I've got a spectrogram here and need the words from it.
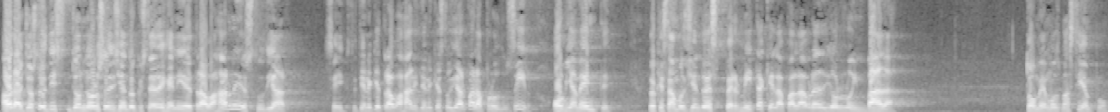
Ahora, yo, estoy, yo no estoy diciendo que usted deje ni de trabajar ni de estudiar. Sí, usted tiene que trabajar y tiene que estudiar para producir, obviamente. Lo que estamos diciendo es permita que la palabra de Dios lo invada. Tomemos más tiempo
